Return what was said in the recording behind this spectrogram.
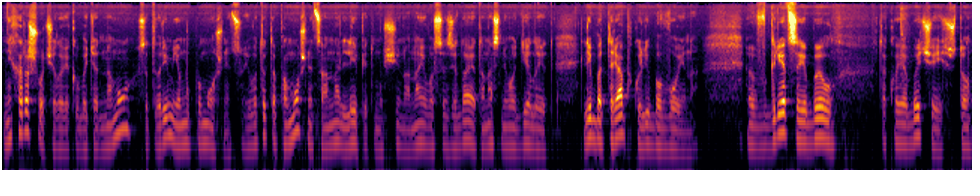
нехорошо человеку быть одному, сотворим ему помощницу. И вот эта помощница, она лепит мужчину, она его созидает, она с него делает либо тряпку, либо воина. В Греции был такой обычай, что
